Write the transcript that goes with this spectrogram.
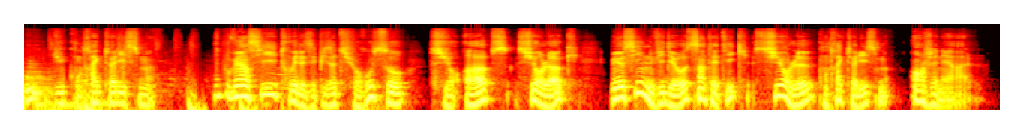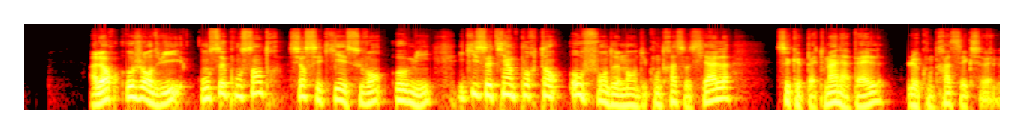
ou du contractualisme. Vous pouvez ainsi trouver des épisodes sur Rousseau, sur Hobbes, sur Locke, mais aussi une vidéo synthétique sur le contractualisme en général. Alors aujourd'hui, on se concentre sur ce qui est souvent omis et qui se tient pourtant au fondement du contrat social, ce que Petman appelle le contrat sexuel.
